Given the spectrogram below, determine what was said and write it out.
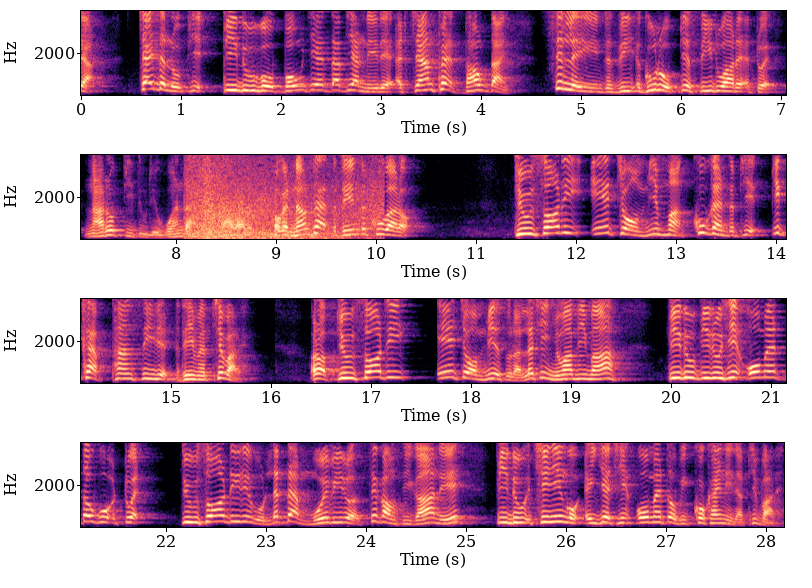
ကြကြိုက်တယ်လို့ဖြစ်ပြည်သူကိုဘုံကျဲတက်ဖြတ်နေတဲ့အကြမ်းဖက်ထောက်တိုင်စစ်လေရင်တစည်းအခုလိုပျက်စီးသွားတဲ့အတွက်ငါတို့ပြည်သူတွေဝမ်းတာဒါပါပဲဟုတ်ကဲ့နောက်ထပ်သတင်းတစ်ခုကတော့ ပြူစောဒီအေးကျော်မြင့်မှခုခံတစ်ဖြစ်ပြစ်ခတ်ဖမ်းဆီးတဲ့တည်င်းပဲဖြစ်ပါတယ်အဲ့တော့ပြူစောဒီအေးကျော်မြင့်ဆိုတာလက်ရှိမြန်မာပြည်မှာပြည်သူပြည်သူချင်းအိုးမဲတုပ်ဖို့အတွက်ပြူစောဒီတွေကိုလက်တက်မွေးပြီးတော့စစ်ကောင်စီကနေပြည်သူအချင်းချင်းကိုအိမ်ချက်ချင်းအိုးမဲတုပ်ပြီးခုတ်ခိုင်းနေတာဖြစ်ပါတယ်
